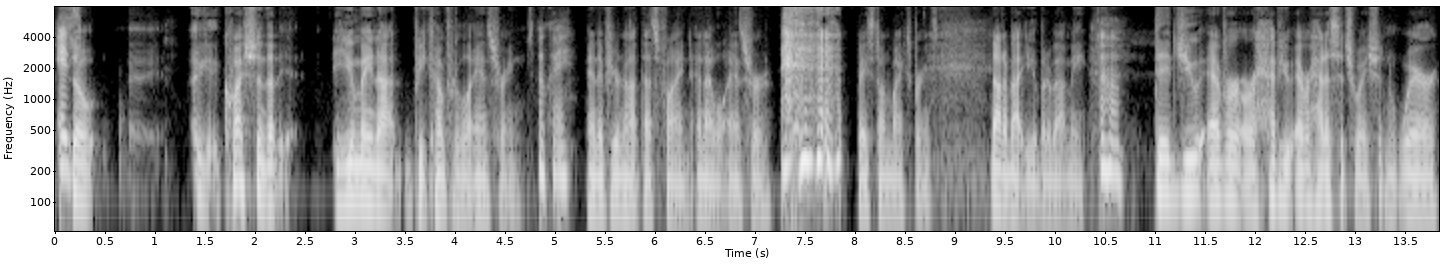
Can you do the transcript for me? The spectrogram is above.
It's so, a question that you may not be comfortable answering, okay. and if you're not, that's fine, and I will answer based on my experience, not about you, but about me. Uh-huh. Did you ever, or have you ever had a situation where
